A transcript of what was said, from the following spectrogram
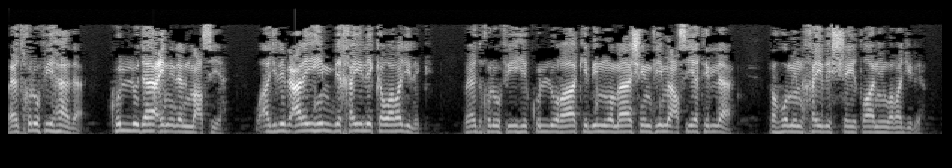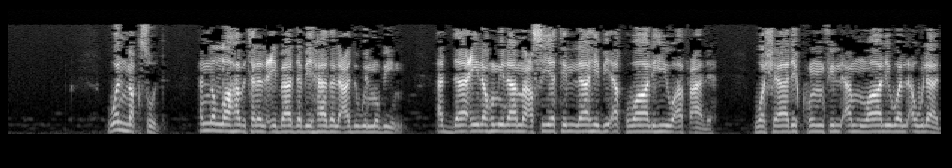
ويدخل في هذا كل داع إلى المعصية وأجلب عليهم بخيلك ورجلك ويدخل فيه كل راكب وماش في معصية الله فهو من خيل الشيطان ورجله. والمقصود أن الله ابتلى العباد بهذا العدو المبين الداعي لهم إلى معصية الله بأقواله وأفعاله وشاركهم في الأموال والأولاد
